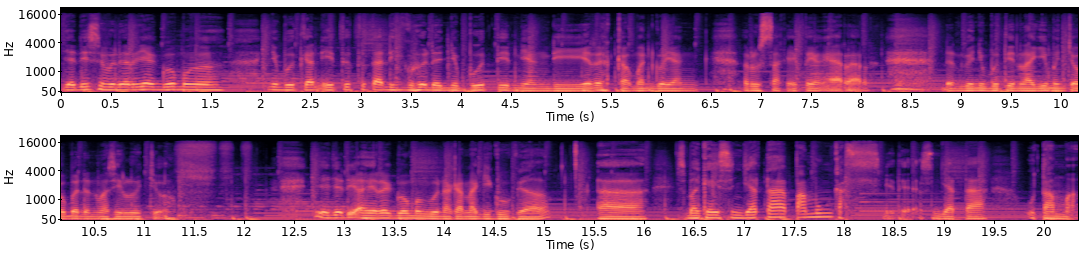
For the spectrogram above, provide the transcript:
jadi sebenarnya gue mau nyebutkan itu tuh tadi gue udah nyebutin yang di rekaman gue yang rusak itu yang error dan gue nyebutin lagi mencoba dan masih lucu ya jadi akhirnya gue menggunakan lagi Google uh, sebagai senjata pamungkas gitu ya senjata utama.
